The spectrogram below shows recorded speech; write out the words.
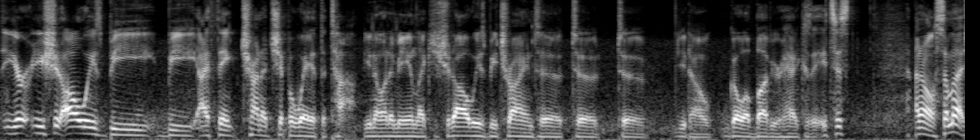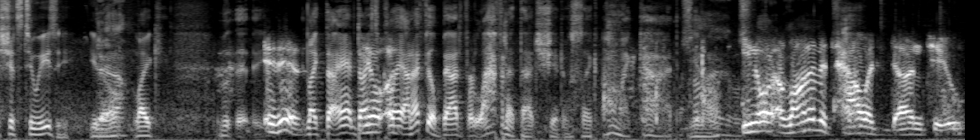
you're you should always be be I think trying to chip away at the top. You know what I mean? Like you should always be trying to to to you know go above your head because it's just I don't know. Some of that shit's too easy. You know, Yeah. like It is. like Diane Dice You know, Clay, uh, and I feel bad for laughing at that shit. It was like, oh my god, you know. You know, a lot of it's how it's done too.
